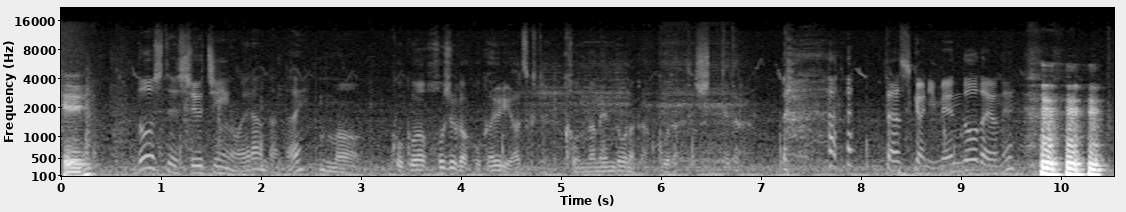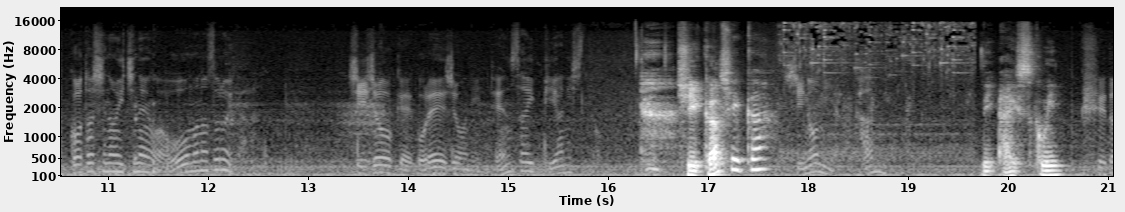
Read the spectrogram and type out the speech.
Okay. どうして州チーンを選んだんだい？まあここは補助が他より厚くてこんな面倒な学校だって知ってたら 確かに面倒だよね hmm. 今年の1年は大物揃いだ四条家ご令嬢に天才ピアニスト Chica? Chica. 篠宮かぐや The Ice Queen. 口説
